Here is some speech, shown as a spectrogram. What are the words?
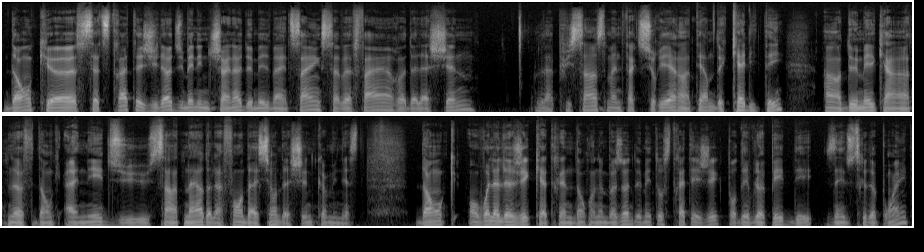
Donc, euh, cette stratégie-là du Made in China 2025, ça veut faire de la Chine la puissance manufacturière en termes de qualité en 2049, donc année du centenaire de la fondation de la Chine communiste. Donc, on voit la logique, Catherine. Donc, on a besoin de métaux stratégiques pour développer des industries de pointe.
